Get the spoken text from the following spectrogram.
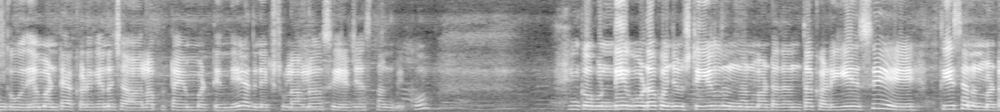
ఇంకా ఉదయం అంటే అక్కడికైనా చాలా టైం పట్టింది. అది నెక్స్ట్ బ్లాగ్లో షేర్ చేస్తాను మీకు. ఇంకా హుండీ కూడా కొంచెం స్టీల్ది ఉందన్నమాట. అదంతా కడిగేసి తీసాను అనమాట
